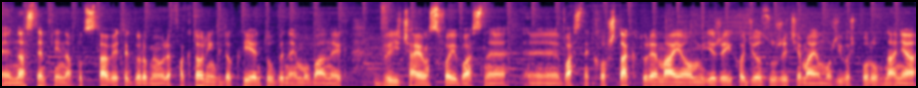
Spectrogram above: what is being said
E, Następnie na podstawie tego robią refactoring do klientów wynajmowanych, wyliczają swoje własne, e, własne koszta, które mają. Jeżeli chodzi o zużycie, mają możliwość porównania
